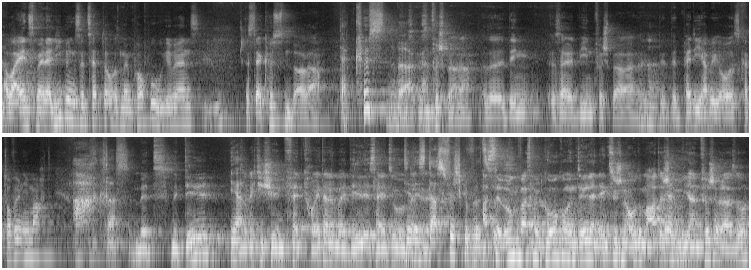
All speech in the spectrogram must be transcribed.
Aber eins meiner Lieblingsrezepte aus meinem Kochbuch übrigens ist der Küstenburger. Der Küstenburger. Das ist ein Fischburger. Also das Ding ist halt wie ein Fischburger. Den- Den Patty habe ich aus Kartoffeln gemacht. Ach, krass. Mit, mit Dill, Ja. also richtig schön fett Kräuter, weil Dill ist halt so... Dill ist das Fischgewürz. Hast du irgendwas mit Gurke und Dill, dann denkst du schon automatisch irgendwie an Fisch oder so.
